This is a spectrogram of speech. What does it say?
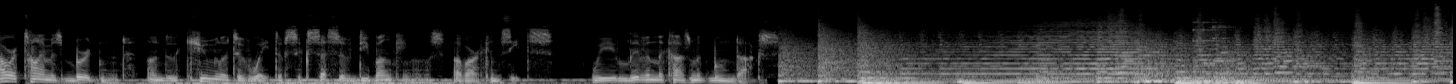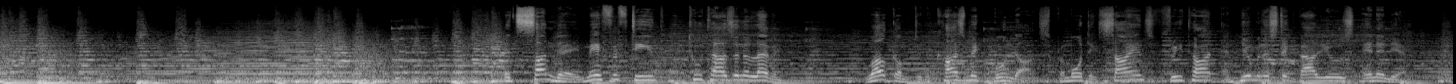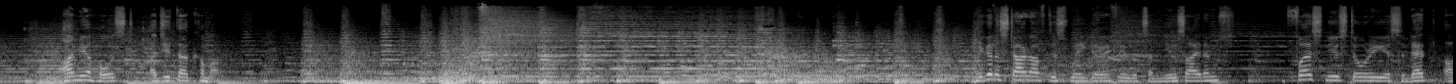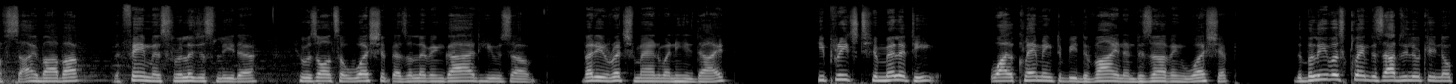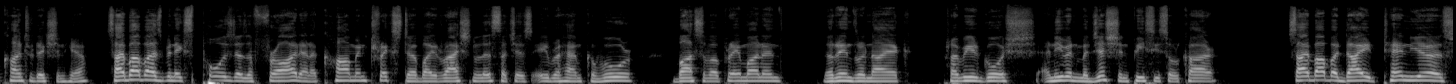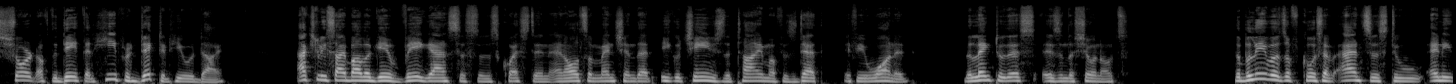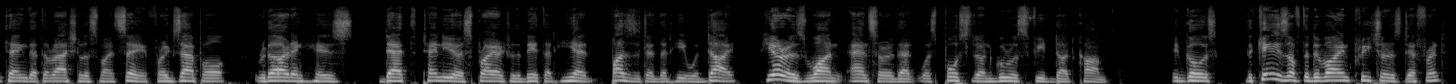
Our time is burdened under the cumulative weight of successive debunkings of our conceits. We live in the cosmic boondocks. It's Sunday, May 15th, 2011. Welcome to the Cosmic Boondocks, promoting science, free thought, and humanistic values in India. I'm your host, Ajita Kamal. We're going to start off this week directly with some news items. First news story is the death of Sai Baba, the famous religious leader who was also worshipped as a living god. He was a very rich man when he died. He preached humility while claiming to be divine and deserving worship. The believers claim there's absolutely no contradiction here. Sai Baba has been exposed as a fraud and a common trickster by rationalists such as Abraham Kovoor, Basava Premanand, Narendra Nayak, Prabir Ghosh, and even magician P.C. Sorcar. Sai Baba died 10 years short of the date that he predicted he would die. Actually, Sai Baba gave vague answers to this question and also mentioned that he could change the time of his death if he wanted. The link to this is in the show notes. The believers, of course, have answers to anything that the rationalists might say. For example, regarding his death 10 years prior to the date that he had posited that he would die, here is one answer that was posted on gurusfeed.com. It goes, The case of the divine preacher is different.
